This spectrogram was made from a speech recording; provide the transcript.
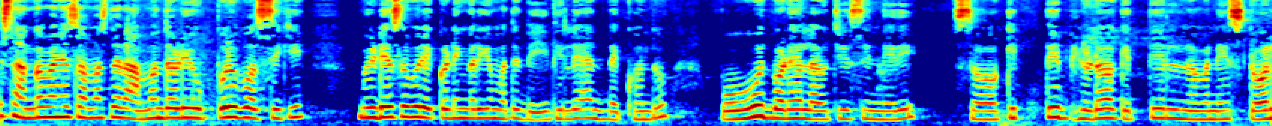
गोटे सांग मैंने समस्त रामदड़ी उपर बसिकी भिड सब रेकर्डिंग करके मत देखु बहुत बढ़िया लगुच सिनेरी सो के भिड़ के मानते स्टल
